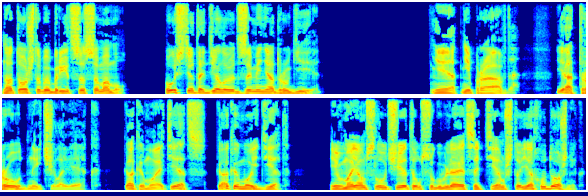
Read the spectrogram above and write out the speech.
на то, чтобы бриться самому. Пусть это делают за меня другие. Нет, неправда. Я трудный человек, как и мой отец, как и мой дед. И в моем случае это усугубляется тем, что я художник.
